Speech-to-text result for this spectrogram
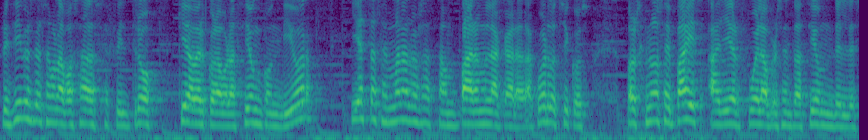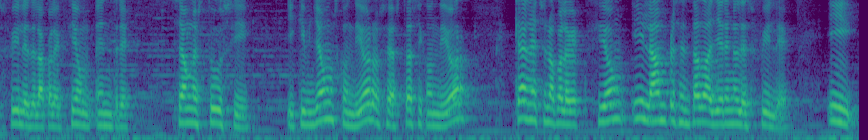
principios de la semana pasada se filtró que iba a haber colaboración con Dior y esta semana nos estamparon la cara, ¿de acuerdo chicos? Para los que no lo sepáis, ayer fue la presentación del desfile de la colección entre Sean Stussy y Kim Jones con Dior, o sea, Stussy con Dior, que han hecho una colección y la han presentado ayer en el desfile. Y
